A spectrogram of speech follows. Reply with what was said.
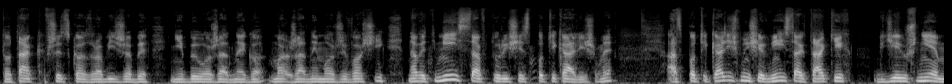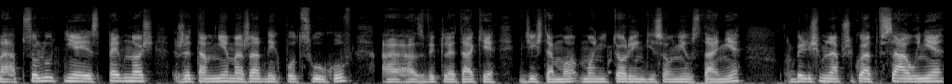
to tak wszystko zrobić, żeby nie było żadnego, żadnej możliwości. Nawet miejsca, w których się spotykaliśmy, a spotykaliśmy się w miejscach takich, gdzie już nie ma, absolutnie jest pewność, że tam nie ma żadnych podsłuchów, a, a zwykle takie gdzieś tam monitoringi są nieustannie. Byliśmy na przykład w saunie,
